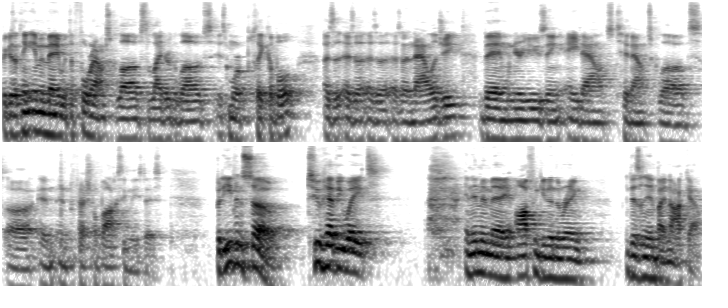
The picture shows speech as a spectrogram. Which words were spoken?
because I think MMA with the four ounce gloves, the lighter gloves, is more applicable as, a, as, a, as, a, as an analogy than when you're using eight ounce, 10 ounce gloves uh, in, in professional boxing these days. But even so, two heavyweights in MMA often get in the ring, it doesn't end by knockout.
